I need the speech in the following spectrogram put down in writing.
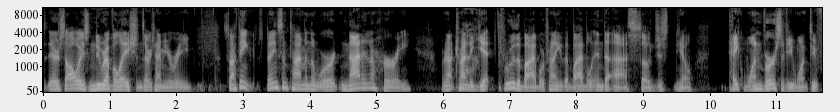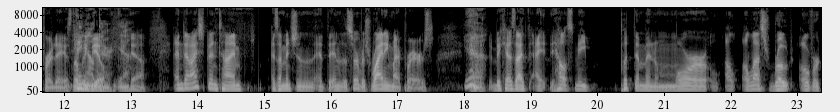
there's always new revelations every time you read. So I think spending some time in the Word, not in a hurry. We're not trying to get through the Bible. We're trying to get the Bible into us. So just you know, take one verse if you want to for a day. It's no Hang big deal. there, yeah. yeah. And then I spend time, as I mentioned at the end of the service, writing my prayers. Yeah. And- because I, I it helps me put them in a more a, a less rote over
